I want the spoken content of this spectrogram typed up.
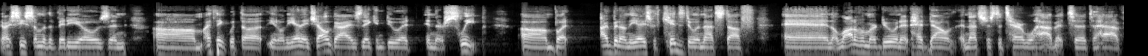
you know, I see some of the videos and um, I think with the you know the NHL guys they can do it in their sleep, um, but I've been on the ice with kids doing that stuff, and a lot of them are doing it head down, and that's just a terrible habit to to have.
